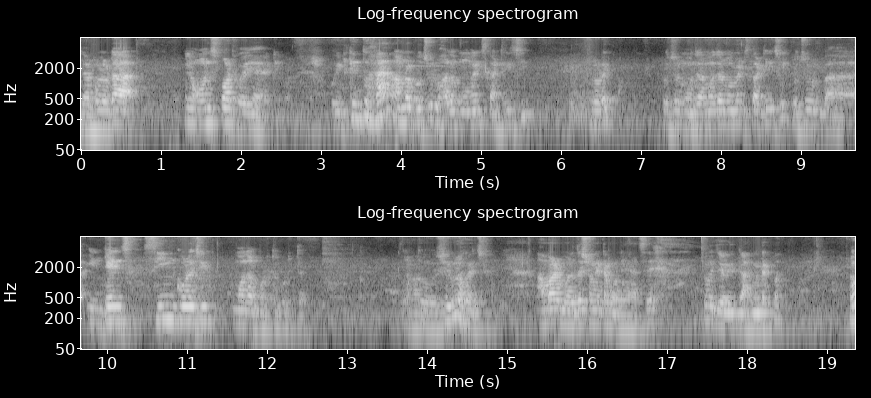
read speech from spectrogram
যার ফলে ওটা অন স্পট হয়ে যায় আর কি। ওই কিন্তু হ্যাঁ আমরা প্রচুর ভালো মোমেন্টস কাটিয়েছি ফ্লোরে প্রচুর মজার মজার মোমেন্টস কাটিয়েছি প্রচুর ইন্টেন্স সিন করেছি মজা করতে করতে। তো সেগুলো হয়েছে। আমার মনেদের সঙ্গে একটা মনে আছে। তো যে ওই গানটা। ও।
